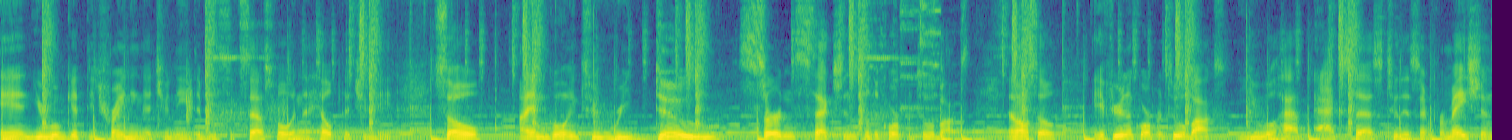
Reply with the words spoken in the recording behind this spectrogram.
and you will get the training that you need to be successful and the help that you need. So I am going to redo certain sections of the corporate toolbox. And also, if you're in the corporate toolbox, you will have access to this information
